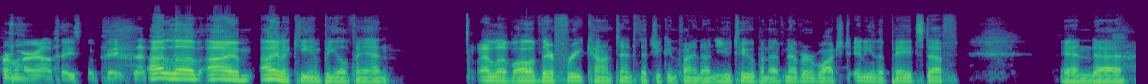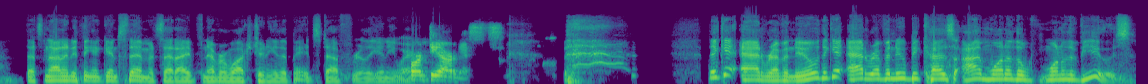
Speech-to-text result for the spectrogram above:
from our uh, Facebook page. That's I fine. love I'm I'm a Key and Peele fan. I love all of their free content that you can find on YouTube, and I've never watched any of the paid stuff. And uh, that's not anything against them. It's that I've never watched any of the paid stuff really anywhere. Support the artists. They get ad revenue. They get ad revenue because I'm one of the one of the views.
